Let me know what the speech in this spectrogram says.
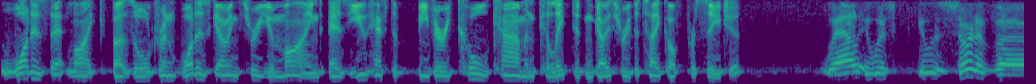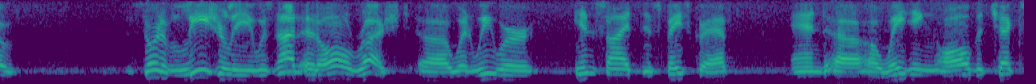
What is that like, Buzz Aldrin? What is going through your mind as you have to be very cool, calm, and collected and go through the takeoff procedure? Well, it was it was sort of uh, sort of leisurely. It was not at all rushed uh, when we were inside the spacecraft and uh, awaiting all the checks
